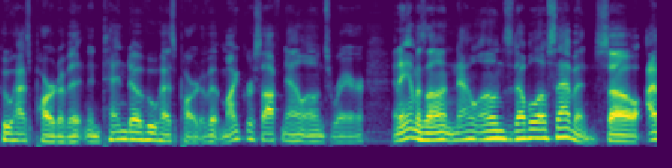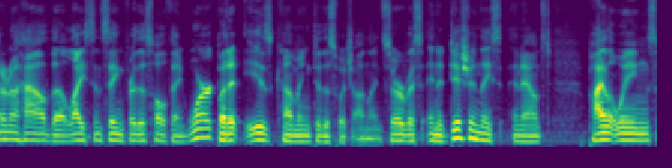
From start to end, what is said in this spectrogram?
who has part of it, Nintendo who has part of it, Microsoft now owns Rare, and Amazon now owns 007. So I don't know how the licensing for this whole thing worked, but it is coming to the Switch Online service. In addition, they announced Pilotwings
